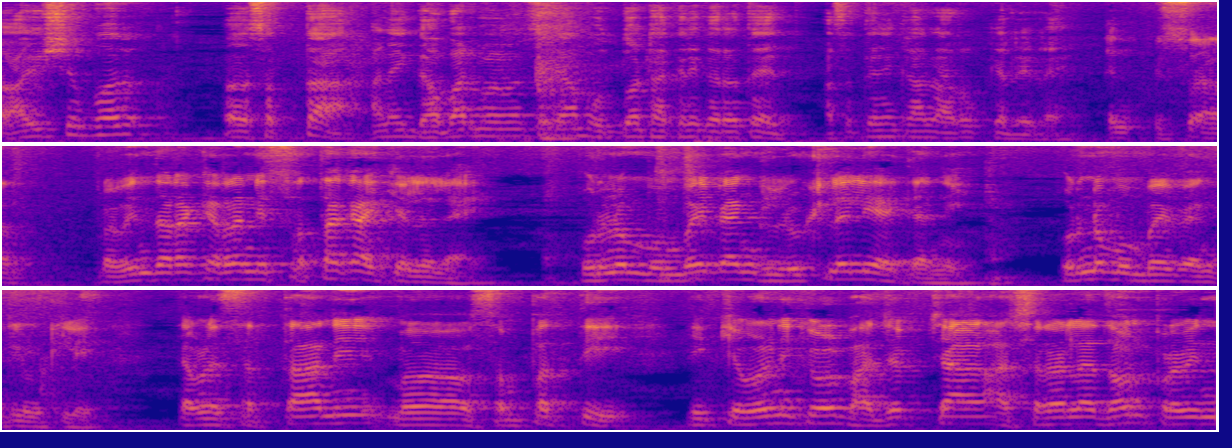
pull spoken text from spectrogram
आयुष्यभर सत्ता आणि घबाड मिळवण्याचं काम उद्धव ठाकरे करत आहेत असं त्यांनी काल आरोप केलेला आहे. प्रवीण दराकरांनी स्वतः काय केलेलं आहे? पूर्ण मुंबई बँक लुटलेली आहे त्यांनी. पूर्ण मुंबई बँक लुटली. त्यामुळे सत्ता आणि म, संपत्ती ही केवळ आणि केवळ भाजपच्या आश्रयाला जाऊन प्रवीण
